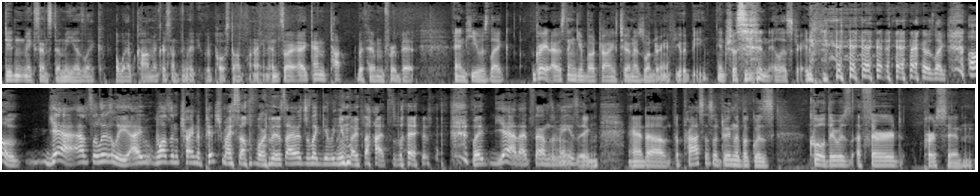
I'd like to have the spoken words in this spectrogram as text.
didn't make sense to me as like a web comic or something that you could post online. And so I, I kind of talked with him for a bit, and he was like, "Great, I was thinking about drawings too, and I was wondering if you would be interested in illustrating." I was like, "Oh, yeah, absolutely. I wasn't trying to pitch myself for this. I was just like giving you my thoughts, but but yeah, that sounds amazing." And uh, the process of doing the book was cool. There was a third person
